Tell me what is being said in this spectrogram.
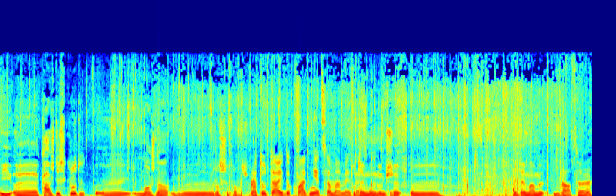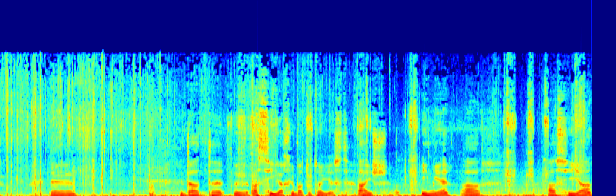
i e, każdy skrót e, można rozszyfrować. A tutaj dokładnie co mamy? Tutaj mógłbym się... y, tutaj mamy datę. Datę y, Asia chyba tutaj jest. Aish imię, a Asia.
